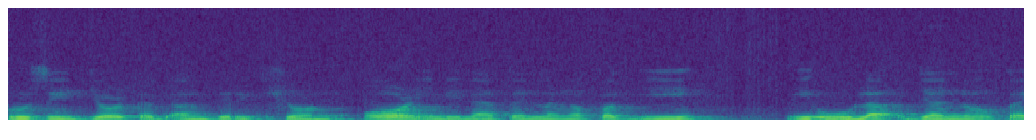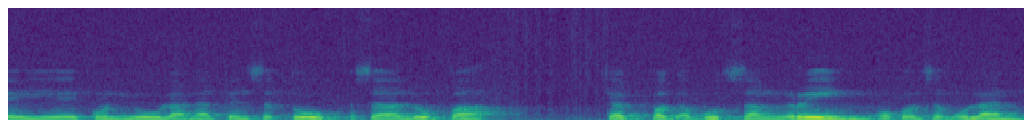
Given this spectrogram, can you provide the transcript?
procedure kag ang direction or hindi natin lang pag i iula diyan no? Kay kung iula natin sa tub sa lupa kag pag abot sang rain o kung sang ulan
